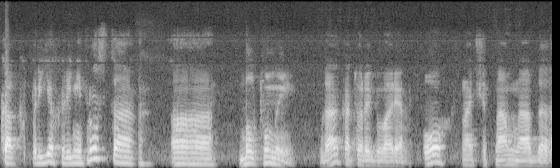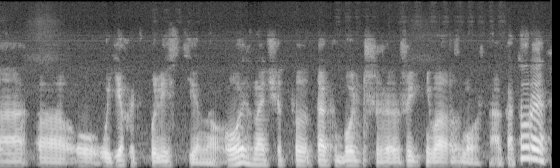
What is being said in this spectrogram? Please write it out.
как приехали не просто э, болтуны, да, которые говорят, ох, значит, нам надо уехать в Палестину, ой, значит, так больше жить невозможно, а которые,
